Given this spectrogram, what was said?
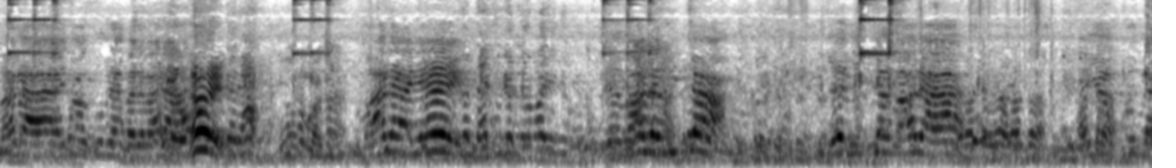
வாடா இன்னும் கூப்பிட பாரு வாடா. மிச்சான் ஏய் மிச்சான் வாடா ஐயா கூப்பிட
